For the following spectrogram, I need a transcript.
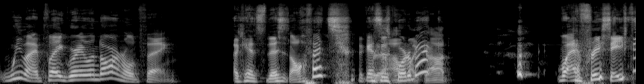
we might play Grayland Arnold thing against this offense? against this quarterback? Oh my god. what, free safety?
